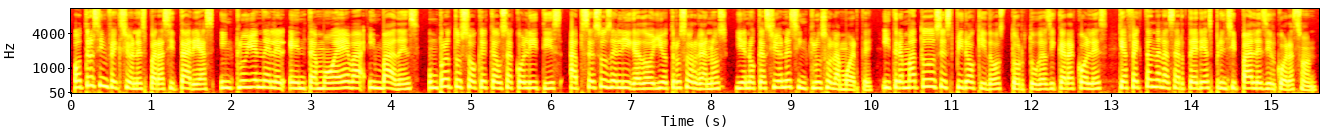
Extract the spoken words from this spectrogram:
Otras infecciones parasitarias incluyen el Entamoeba invadens, un protozoo que causa colitis, abscesos del hígado y otros órganos, y en ocasiones incluso la muerte, y tremátodos espiróquidos, tortugas y caracoles, que afectan a las arterias principales y el corazón.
